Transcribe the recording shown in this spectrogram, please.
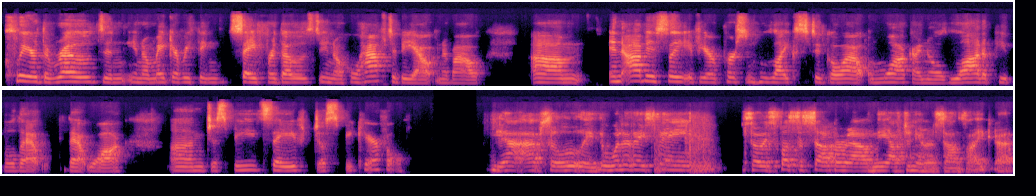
clear the roads and, you know, make everything safe for those, you know, who have to be out and about. Um, and obviously if you're a person who likes to go out and walk i know a lot of people that that walk um, just be safe just be careful. Yeah absolutely. What are they saying? So it's supposed to stop around the afternoon it sounds like uh,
